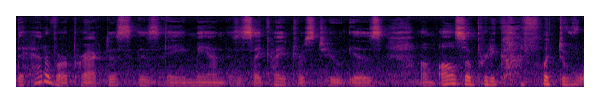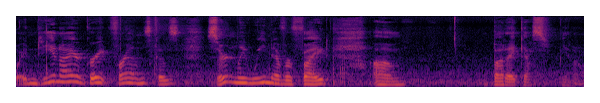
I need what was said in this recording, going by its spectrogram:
The head of our practice is a man, is a psychiatrist who is um, also pretty conflict avoidant. He and I are great friends because certainly we never fight. Um, but I guess, you know,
